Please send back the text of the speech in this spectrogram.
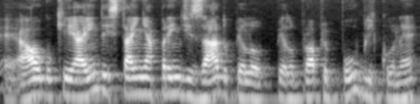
é algo que ainda está em aprendizado pelo, pelo próprio público, né?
